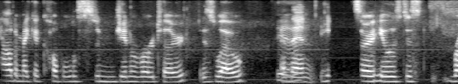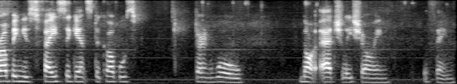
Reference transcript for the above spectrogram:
how to make a cobblestone generator as well. Yeah. And then he so he was just rubbing his face against a cobblestone wall, not actually showing the thing.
